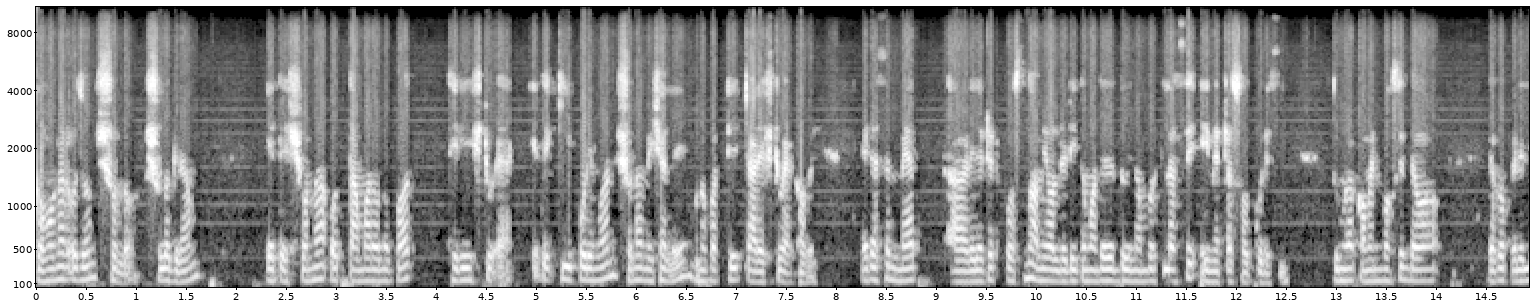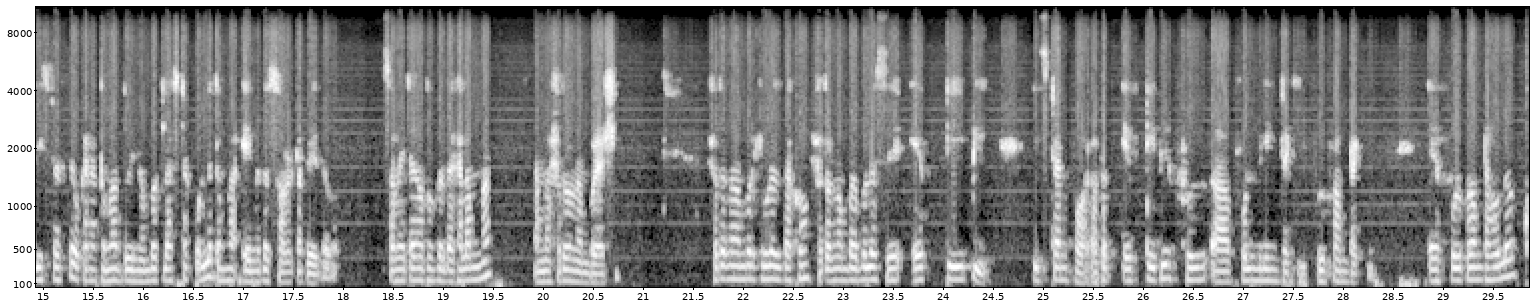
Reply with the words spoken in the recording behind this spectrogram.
গহনার ওজন ষোলো ষোলো গ্রাম। এতে সোনা ও তামার অনুপাত থ্রি ইস টু এক। এতে কি পরিমাণ? সোনা মিশালে অনুপাতটি চার ইস টু এক হবে। এটা হচ্ছে ম্যাথ রিলেটেড প্রশ্ন। আমি অলরেডি তোমাদের দুই নম্বর ক্লাসে এই ম্যাথটা সলভ করেছি। তোমরা কমেন্ট বক্সে দেওয়া দেখো প্লে লিস্ট আছে ওখানে তোমরা দুই নম্বর ক্লাসটা করলে তোমরা এই ম্যাথের সলভটা পেয়ে যাবে। So, আমি এটা নতুন করে দেখালাম না। আমরা সতেরো নম্বরে আসি। সতেরো নম্বর কি বলেছে? দেখো, সতেরো নম্বর বলেছে এফটিপি স্ট্যান্ড ফর অর্থাৎ এফটিপির ফুল ফুল মিনিংটা কি? ফুল ফর্মটা কি? এর ফুল ফর্মটা হলো খ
